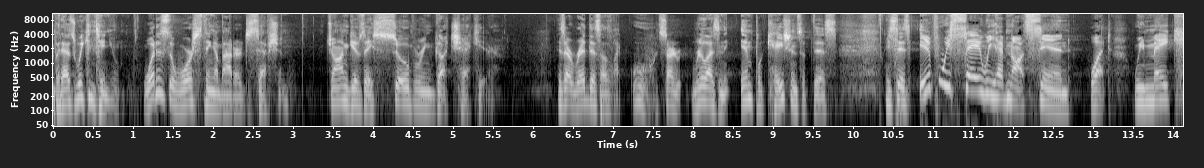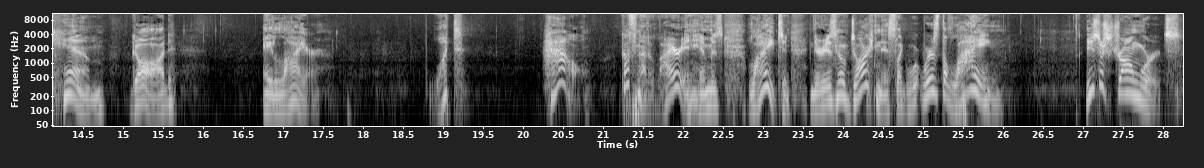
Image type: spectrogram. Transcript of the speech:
But as we continue, what is the worst thing about our deception? John gives a sobering gut check here. As I read this, I was like, ooh, I started realizing the implications of this. He says, if we say we have not sinned, what? We make him, God, a liar. What? How? God's not a liar. In him is light, and there is no darkness. Like, where's the lying? These are strong words.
